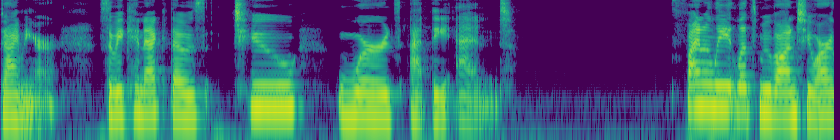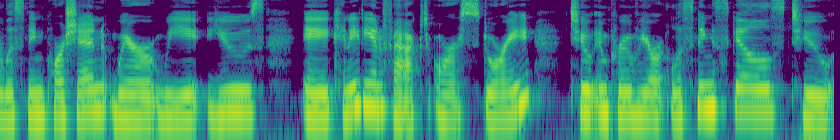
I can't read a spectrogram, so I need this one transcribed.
Diming her. So we connect those two words at the end. Finally, let's move on to our listening portion where we use a Canadian fact or story to improve your listening skills, to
